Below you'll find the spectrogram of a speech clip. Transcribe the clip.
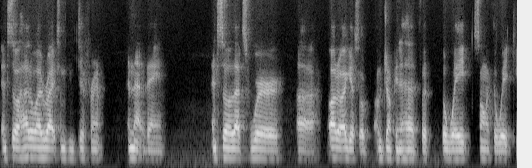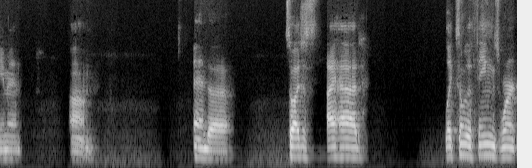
and so how do I write something different in that vein? And so that's where uh, oh, I guess I'm jumping ahead, but the weight song like the weight came in, um, and uh, so I just I had like some of the things weren't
